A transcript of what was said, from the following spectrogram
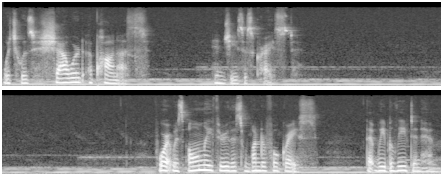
which was showered upon us in Jesus Christ. For it was only through this wonderful grace that we believed in Him.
